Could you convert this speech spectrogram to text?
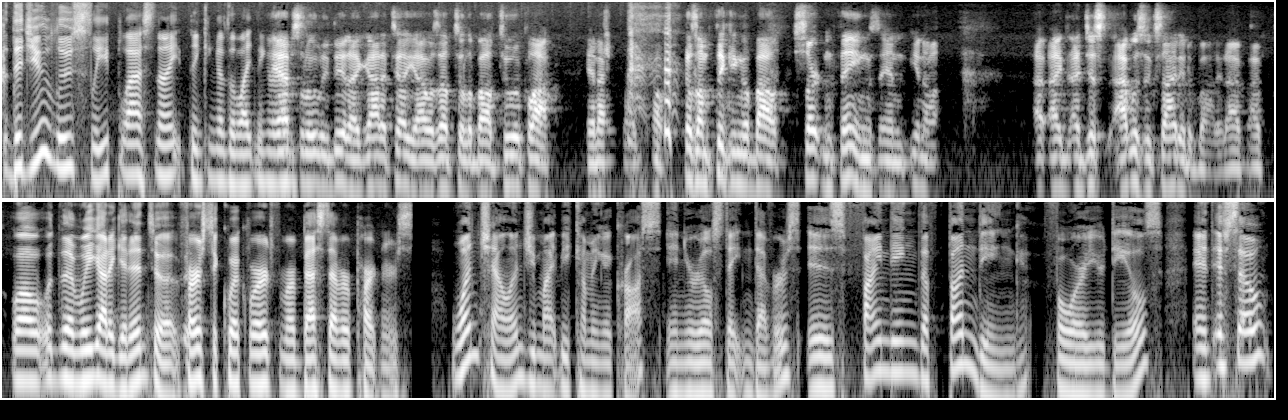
Did you lose sleep last night thinking of the lightning I round? absolutely did. I got to tell you, I was up till about two o'clock, and I because oh, I'm thinking about certain things, and you know, I, I, I just I was excited about it. I, I Well, then we got to get into it. First, a quick word from our best ever partners. One challenge you might be coming across in your real estate endeavors is finding the funding for your deals. And if so,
